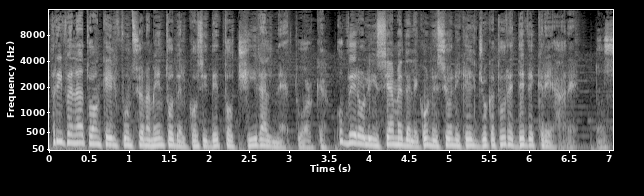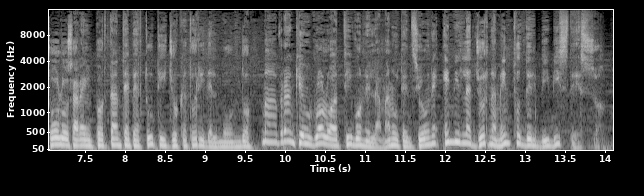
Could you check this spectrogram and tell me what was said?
Rivelato anche il funzionamento del cosiddetto Chiral Network, ovvero l'insieme delle connessioni che il giocatore deve creare. Non solo sarà importante per tutti i giocatori del mondo, ma avrà anche un ruolo attivo nella manutenzione e nell'aggiornamento del BB stesso.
